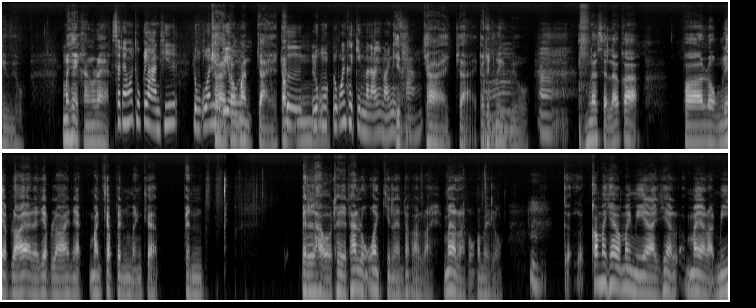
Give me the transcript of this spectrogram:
รีวิว ไม่ใช่ครั้งแรก แสดงว่าทุกร้านที่ลุงอ้วนรีใช่วิวต้องมั่นใจต้องคือลุงลุงอ้วนเคยกินมาแล้วอย่างน้อยหนึ่กิงครั้ง ใช่ใช่ก็ถึงรีวิวอ่าแล้วเสร็จแล้วก็พอลงเรียบร้อยอะไรเรียบร้อยเนี่ย มันก็เป็นเหมือนกับเป็น เป็นเราเธอถ้าลงอ้วนกินอะไรต้องอร่อย ไม่อร่อยผมก็ไม่ลงก็ก็ไม่ใช่ว่าไม่มีอะไรที่ไม่อร่อยมี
